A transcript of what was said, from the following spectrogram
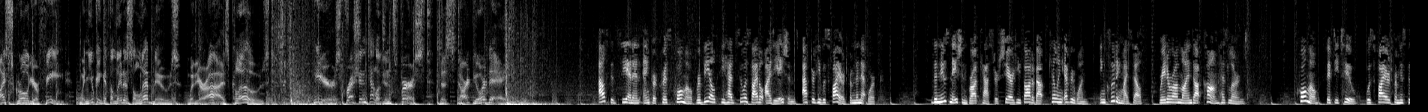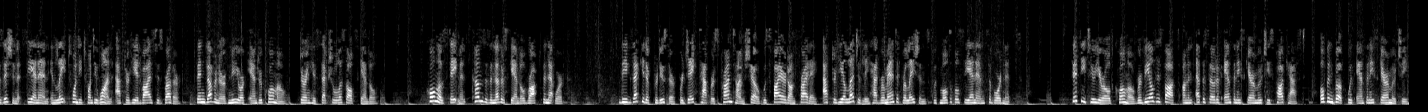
Why scroll your feed when you can get the latest celeb news with your eyes closed? Here's fresh intelligence first to start your day. Ousted CNN anchor Chris Cuomo revealed he had suicidal ideations after he was fired from the network. The NewsNation broadcaster shared he thought about killing everyone, including myself, RadarOnline.com has learned. Cuomo, 52, was fired from his position at CNN in late 2021 after he advised his brother, then Governor of New York Andrew Cuomo, during his sexual assault scandal. Cuomo's statement comes as another scandal rocked the network. The executive producer for Jake Tapper's primetime show was fired on Friday after he allegedly had romantic relations with multiple CNN subordinates. 52-year-old Cuomo revealed his thoughts on an episode of Anthony Scaramucci's podcast, Open Book with Anthony Scaramucci.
